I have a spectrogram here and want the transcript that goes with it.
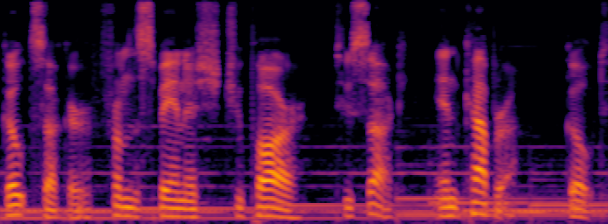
goat sucker, from the Spanish chupar, to suck, and cabra, goat.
